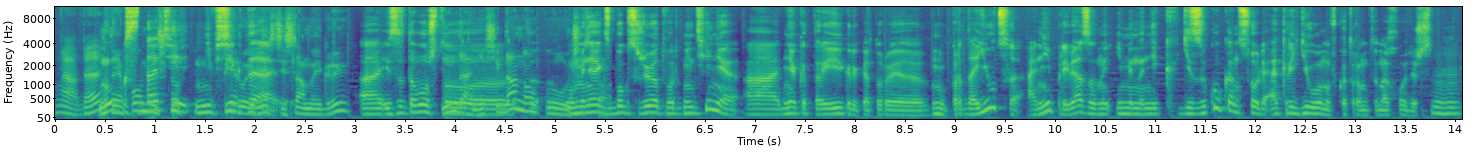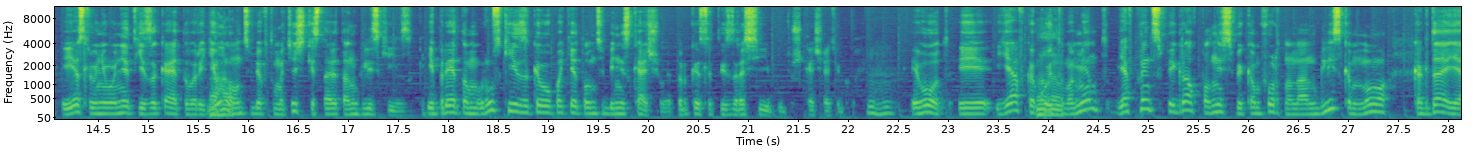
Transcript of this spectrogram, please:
А, да? Ну, я помню, кстати, что не В первой всегда. версии самой игры А, из-за того, что Ну да, не всегда, но у меня стало. Xbox живет в Аргентине, а некоторые игры, которые ну, продаются, они привязаны именно не к языку консоли, а к региону, в котором ты находишься. Мгм. И если у него нет языка этого региона, Ага. он тебе автоматически ставит английский язык. И при этом русский язык его пакет он тебе не скачивает, только если ты из России будешь качать игру. Мгм. И вот, и я в какой-то Ага. момент, я в принципе играл вполне себе комфортно на английском, но когда я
